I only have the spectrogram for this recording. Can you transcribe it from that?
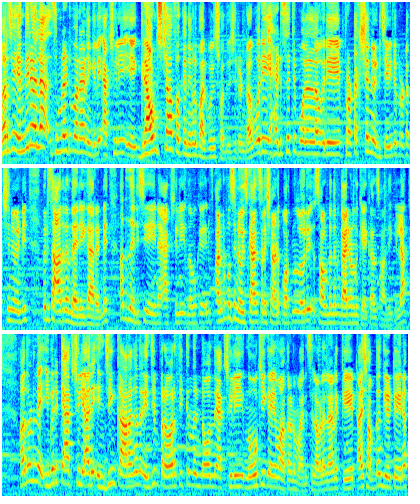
മറിച്ച് എന്തിനുമല്ല സിമ്പിളായിട്ട് പറയുകയാണെങ്കിൽ ആക്ച്വലി ഗ്രൗണ്ട് സ്റ്റാഫ് ഒക്കെ നിങ്ങൾ പലപ്പോഴും ശ്രദ്ധിച്ചിട്ടുണ്ടാവും. ഒരു ഹെഡ്സെറ്റ് പോലുള്ള ഒരു പ്രൊട്ടക്ഷന് വേണ്ടി ചെവിന്റെ പ്രൊട്ടക്ഷന് വേണ്ടി ഒരു സാധനം ധരിക്കാറുണ്ട്. അത് ധരിച്ചു കഴിഞ്ഞാൽ ആക്ച്വലി നമുക്ക് ഹൺഡ്രഡ് പെർസെന്റ് നോയിസ് ക്യാൻസലേഷൻ ആണ്. പുറത്തുനിന്നുള്ള ഒരു സൗണ്ട് ഒന്നും കാര്യങ്ങളൊന്നും കേൾക്കാൻ സാധിക്കില്ല. അതുകൊണ്ട് തന്നെ ഇവർക്ക് ആക്ച്വലി ആ ഒരു എഞ്ചിൻ കറങ്ങുന്ന എഞ്ചിൻ പ്രവർത്തിക്കുന്നുണ്ടോ എന്ന് ആക്ച്വലി നോക്കി കഴിഞ്ഞാൽ മാത്രമാണ് മനസ്സിലാവുള്ളൂ. അല്ലാണ്ട് കേട്ട് ആ ശബ്ദം കേട്ട് കഴിഞ്ഞാൽ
